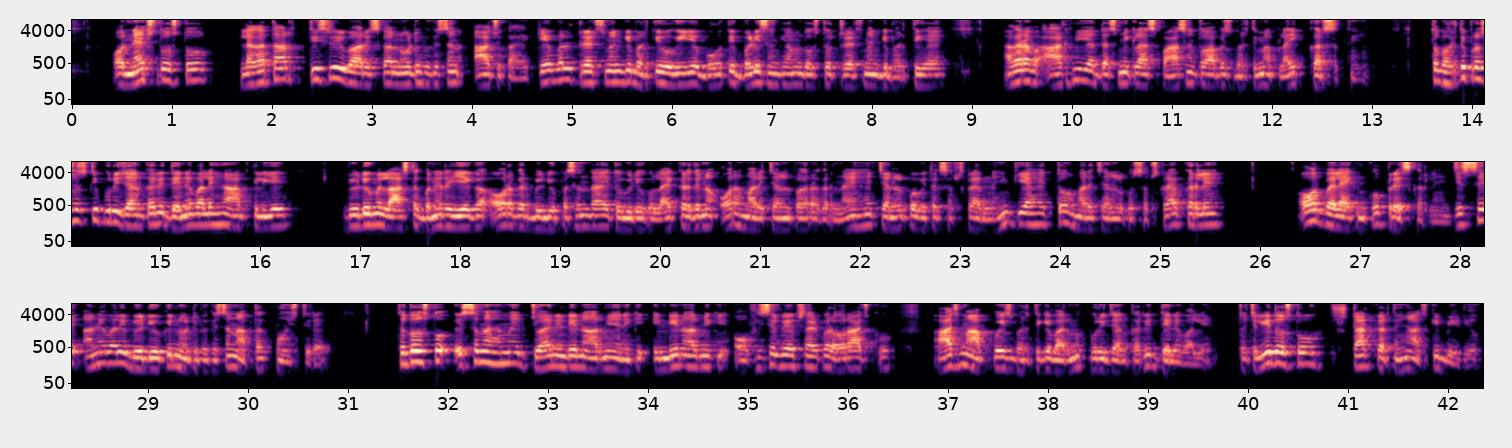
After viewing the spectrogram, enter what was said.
और नेक्स्ट दोस्तों लगातार तीसरी बार इसका नोटिफिकेशन आ चुका है। केवल ट्रेड्समैन की भर्ती होगी, ये बहुत ही बड़ी संख्या में दोस्तों ट्रेड्समैन की भर्ती है। अगर आप आठवीं या दसवीं क्लास पास हैं तो आप इस भर्ती में अप्लाई कर सकते हैं। तो भर्ती प्रोसेस की पूरी जानकारी देने वाले हैं आपके लिए। वीडियो में लास्ट तक बने रहिएगा और अगर वीडियो पसंद आए तो वीडियो को लाइक कर देना और हमारे चैनल पर अगर नए हैं चैनल को अभी तक सब्सक्राइब नहीं किया है तो हमारे चैनल को सब्सक्राइब कर लें और बेल आइकन को प्रेस कर लें, जिससे आने वाली वीडियो की नोटिफिकेशन आप तक पहुँचती रहे। तो दोस्तों, इस समय हमें ज्वाइन इंडियन आर्मी यानी कि इंडियन आर्मी की ऑफिशियल वेबसाइट पर और आज को, आज मैं आपको इस भर्ती के बारे में पूरी जानकारी देने वाले हैं। तो चलिए दोस्तों स्टार्ट करते हैं आज की वीडियो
